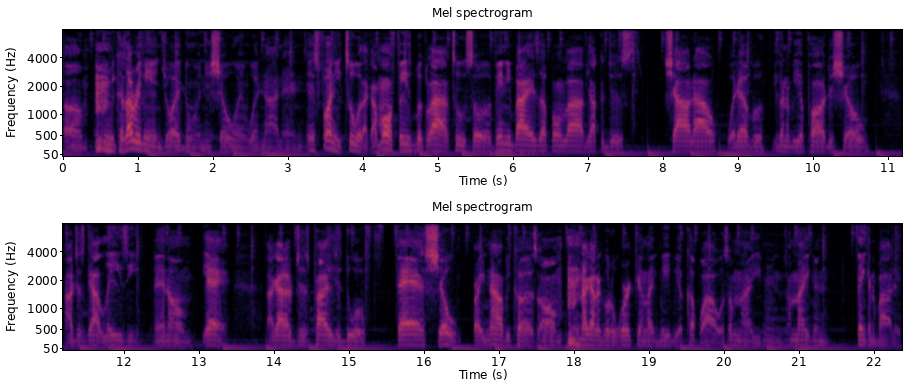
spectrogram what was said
Um, because I really enjoy doing this show and whatnot. And it's funny too. Like I'm on Facebook Live too. So if anybody's up on live, y'all could just shout out, whatever. You're gonna be a part of the show. I just got lazy. And um, yeah. I gotta just probably just do a fast show right now because um I gotta go to work in like maybe a couple hours. I'm not even I'm not even thinking about it.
